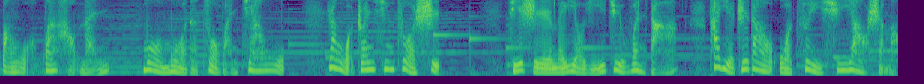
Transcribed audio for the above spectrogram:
帮我关好门，默默的做完家务，让我专心做事。即使没有一句问答，她也知道我最需要什么。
